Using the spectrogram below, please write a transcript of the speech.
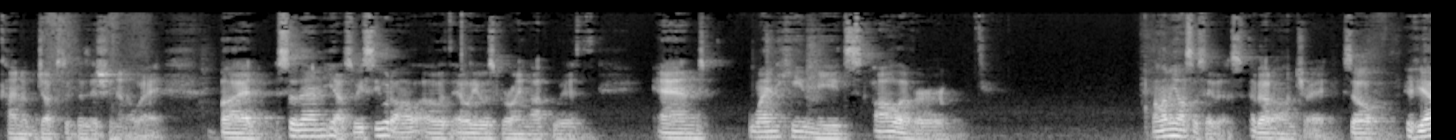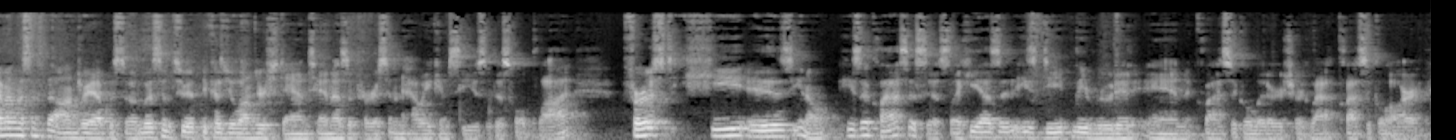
kind of juxtaposition in a way. But so then, yeah, so we see what with Elio's growing up with, and when he meets Oliver. Well, let me also say this about Andre. So, if you haven't listened to the Andre episode, listen to it because you'll understand him as a person and how he conceives of this whole plot. First, he is, you know, he's a classicist. Like he has, a, he's deeply rooted in classical literature, cla- classical art.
